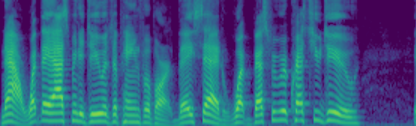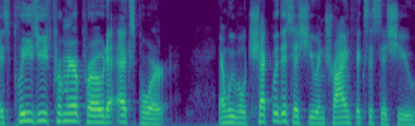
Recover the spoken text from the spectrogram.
Now, what they asked me to do is the painful part. They said, what best we request you do is please use Premiere Pro to export, and we will check with this issue and try and fix this issue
